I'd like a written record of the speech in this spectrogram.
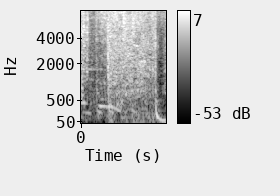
I do.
